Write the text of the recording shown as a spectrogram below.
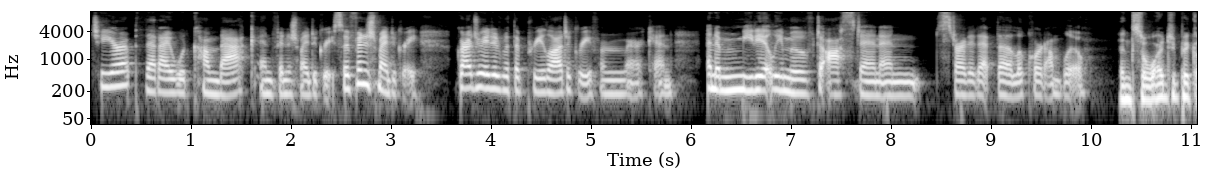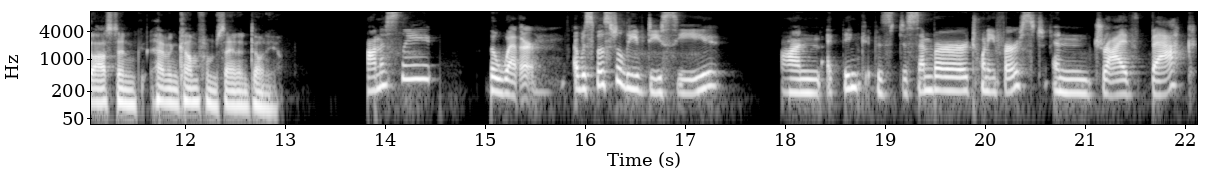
to Europe that I would come back and finish my degree. So I finished my degree, graduated with a pre-law degree from American and immediately moved to Austin and started at the Le Cordon Bleu. And so why'd you pick Austin having come from San Antonio? Honestly, the weather. I was supposed to leave DC on I think it was December 21st and drive back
